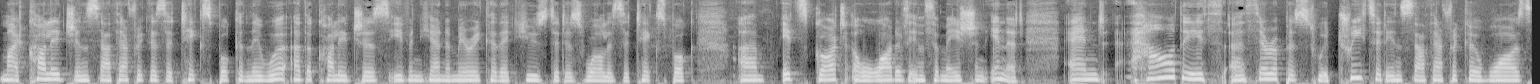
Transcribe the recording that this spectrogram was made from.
my college in South Africa as a textbook, and there were other colleges, even here in America, that used it as well as a textbook. Um, it's got a lot of information in it. And how the th- uh, therapists were treated in South Africa was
